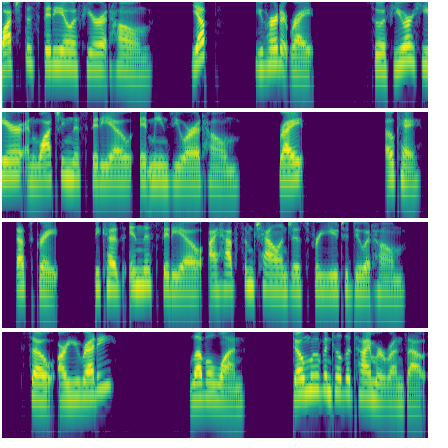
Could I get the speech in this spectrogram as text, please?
Watch this video if you're at home. Yep, you heard it right. So if you are here and watching this video, it means you are at home, right? Okay, that's great, because in this video, I have some challenges for you to do at home. So, are you ready? Level 1. Don't move until the timer runs out.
